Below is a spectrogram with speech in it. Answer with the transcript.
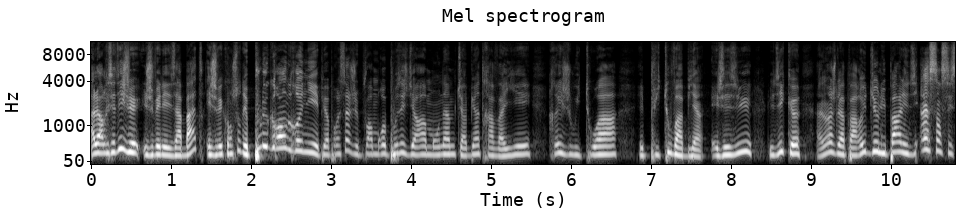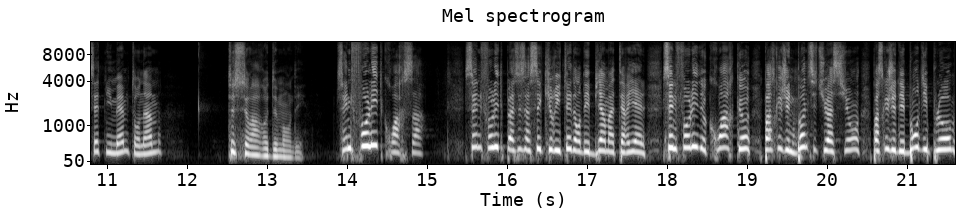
Alors il s'est dit, je vais, les abattre et je vais construire des plus grands greniers. Puis après ça, je vais pouvoir me reposer. Je dirai, ah, mon âme, tu as bien travaillé, réjouis-toi, et puis tout va bien. Et Jésus lui dit qu'un ange lui est apparu, Dieu lui parle, il lui dit, insensé, cette nuit même, ton âme te sera redemandé. C'est une folie de croire ça. C'est une folie de placer sa sécurité dans des biens matériels. C'est une folie de croire que parce que j'ai une bonne situation, parce que j'ai des bons diplômes,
